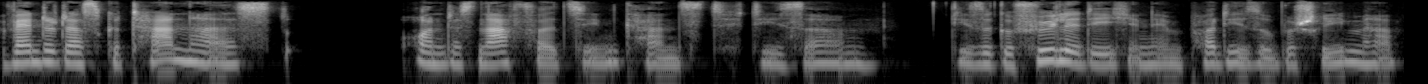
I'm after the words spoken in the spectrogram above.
wenn du das getan hast und es nachvollziehen kannst, diese diese Gefühle, die ich in dem Poddy so beschrieben habe,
